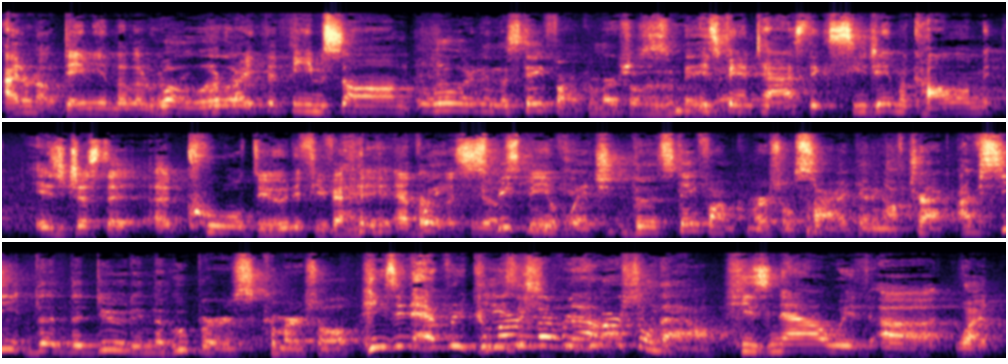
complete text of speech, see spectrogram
I don't know. Damian Lillard would, Well, would write the theme song. Lillard in the State Farm commercials is amazing. It's fantastic. CJ McCollum is just a, a cool dude if you've ever Wait, listened to him speaking of which, the State Farm commercial. Sorry, getting off track. I've seen the, the dude in the Hoopers commercial. He's in every commercial He's in every now. commercial now. He's now with, uh, what,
